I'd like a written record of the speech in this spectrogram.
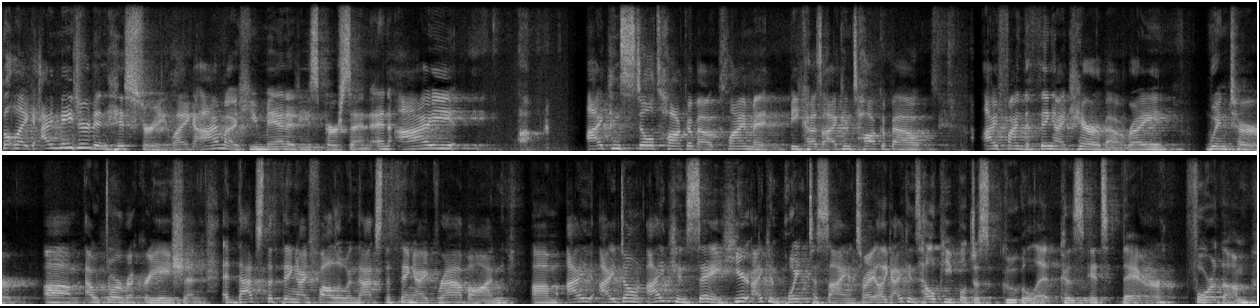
but like I majored in history. Like I'm a humanities person and I I can still talk about climate because I can talk about I find the thing I care about, right? Winter, um, outdoor recreation, and that's the thing I follow, and that's the thing I grab on. Um, I, I don't. I can say here. I can point to science, right? Like I can tell people just Google it because it's there for them.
